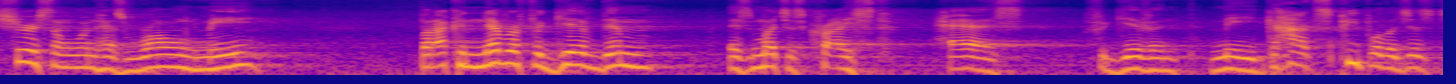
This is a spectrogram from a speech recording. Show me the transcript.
Sure, someone has wronged me, but I can never forgive them as much as Christ has forgiven me. God's people are just,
